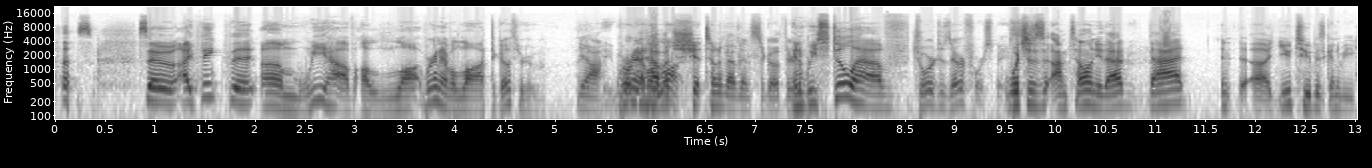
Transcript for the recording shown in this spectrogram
so I think that um, we have a lot. We're gonna have a lot to go through, yeah, We're we're, gonna gonna have have, a a, lot. shit ton of evidence to go through. and we still have George's Air Force Base, which is, I'm telling you, that that uh, YouTube is gonna be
